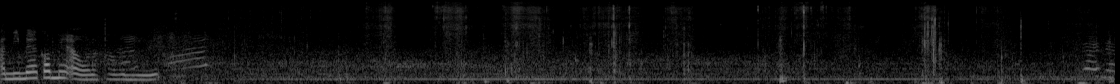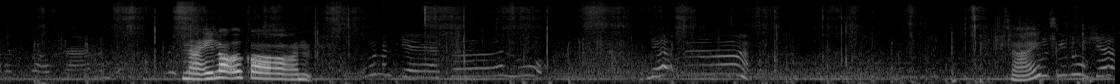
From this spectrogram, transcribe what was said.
อันนี้แม่ก็ไม่เอานะคะวันนี้ได้แม่มาสิเอาขามันไหนรอก่อน โอ้ยมันแก่เกินลูก เยอะมาก ใช่ดูสิลูกเยอะ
